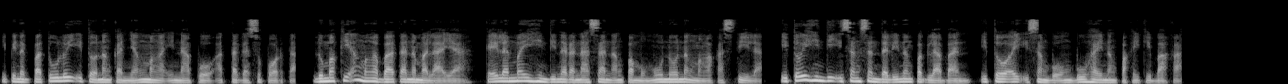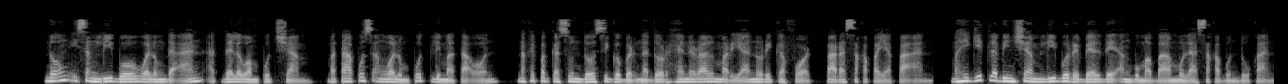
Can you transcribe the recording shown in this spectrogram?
ipinagpatuloy ito ng kanyang mga inapo at taga-suporta. Lumaki ang mga bata na malaya, kailan may hindi naranasan ang pamumuno ng mga Kastila. Ito'y hindi isang sandali ng paglaban, ito ay isang buong buhay ng pakikibaka. Noong 1829, matapos ang 85 taon, nakipagkasundo si Gobernador General Mariano Ricafort para sa kapayapaan. Mahigit 11,000 rebelde ang bumaba mula sa kabundukan.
